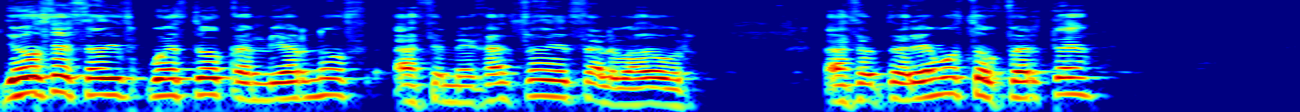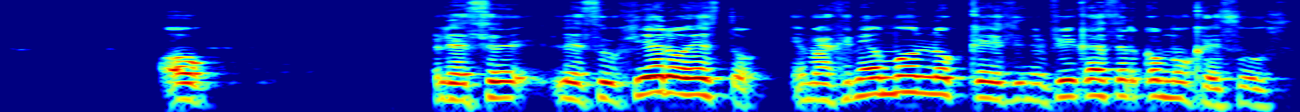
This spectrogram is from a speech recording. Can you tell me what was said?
Dios está dispuesto a cambiarnos a semejanza del Salvador. ¿Aceptaremos su oferta? O les, les sugiero esto. Imaginemos lo que significa ser como Jesús.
